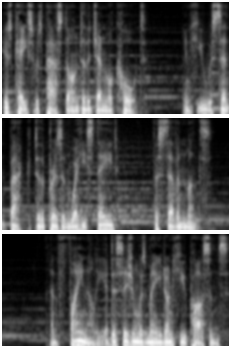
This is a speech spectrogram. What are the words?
His case was passed on to the general court, and Hugh was sent back to the prison where he stayed for seven months. And finally, a decision was made on Hugh Parsons.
